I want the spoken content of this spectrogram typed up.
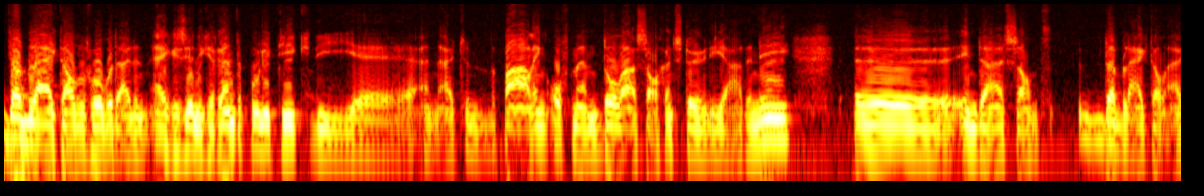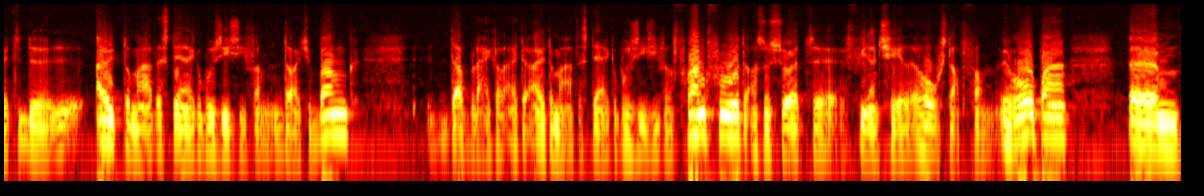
dat blijkt al bijvoorbeeld uit een eigenzinnige rentepolitiek die, en uit een bepaling of men dollars zal gaan steunen, ja of nee. in Duitsland dat blijkt al uit de uitermate sterke positie van de Deutsche Bank. Dat blijkt al uit de uitermate sterke positie van Frankfurt als een soort uh, financiële hoofdstad van Europa. Um,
